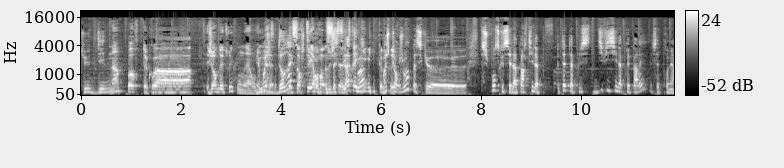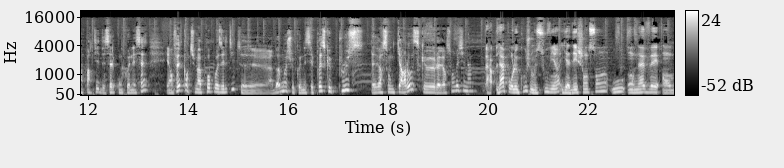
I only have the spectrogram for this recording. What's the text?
Tu dis N'importe quoi. Genre de truc, on a envie Mais moi j'adorais sortir. en- là, très comme Moi je te rejoins parce que euh, je pense que c'est la partie la peut-être la plus difficile à préparer, cette première partie des celles qu'on connaissait. Et en fait, quand tu m'as proposé le titre, euh, ah bah moi je connaissais presque plus la version de Carlos que la version originale. Alors là, pour le coup, je me souviens, il y a des chansons où on avait en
